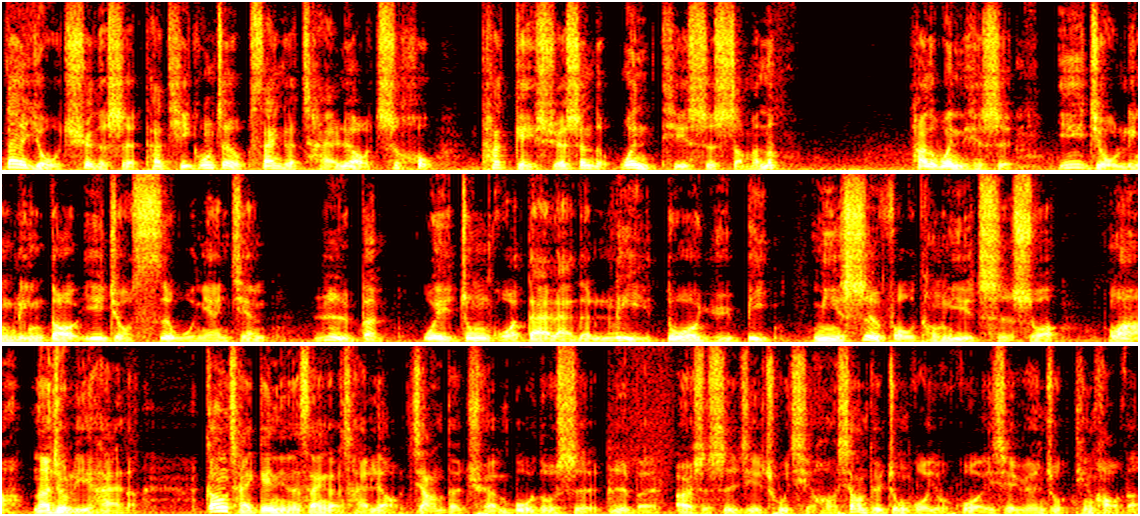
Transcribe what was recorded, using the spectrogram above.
但有趣的是，他提供这三个材料之后，他给学生的问题是什么呢？他的问题是：一九零零到一九四五年间，日本为中国带来的利多于弊，你是否同意此说？哇，那就厉害了。刚才给你的三个材料讲的全部都是日本二十世纪初期，好像对中国有过一些援助，挺好的。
